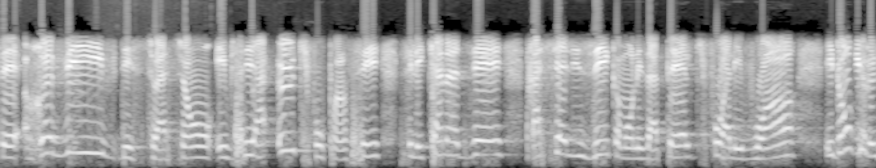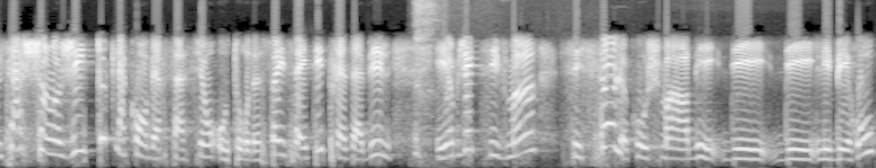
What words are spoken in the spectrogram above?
fait revivre des situations et c'est à eux qu'il faut penser. C'est les Canadiens racialisés, comme on les appelle, qu'il faut aller voir. Et donc, il a réussi à changer toute la conversation autour de ça et ça a été très habile. Et objectivement, c'est ça le cauchemar des, des, des libéraux,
